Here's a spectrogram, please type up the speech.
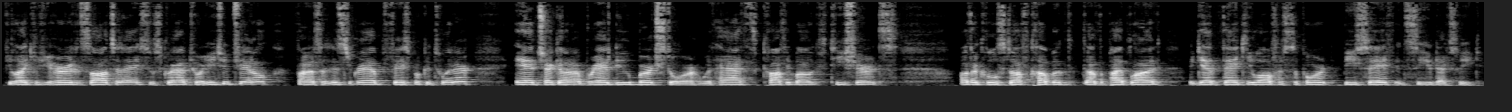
If you liked what you heard and saw today, subscribe to our YouTube channel, find us on Instagram, Facebook, and Twitter, and check out our brand new merch store with hats, coffee mugs, t shirts, other cool stuff coming down the pipeline. Again, thank you all for support. Be safe and see you next week.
